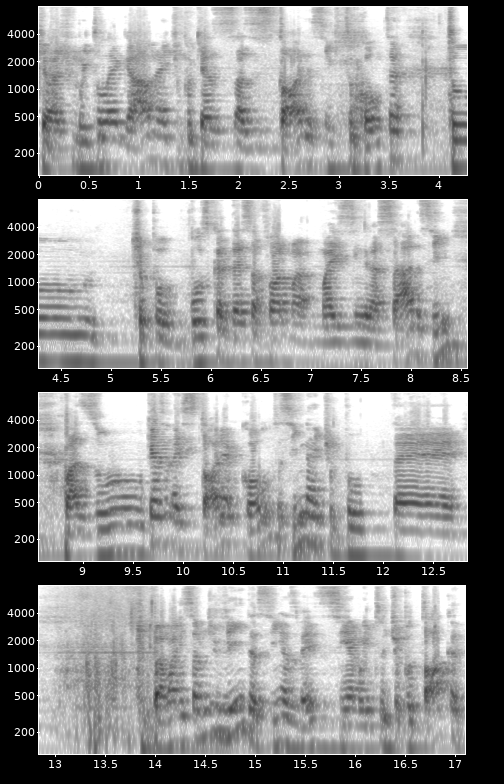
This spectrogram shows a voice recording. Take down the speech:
Que eu acho muito legal, né? Tipo, que as, as histórias assim, que tu conta, tu tipo, busca dessa forma mais engraçada, assim, mas o que a história conta, assim, né, tipo, é, tipo, é uma lição de vida, assim, às vezes, assim, é muito, tipo, toca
